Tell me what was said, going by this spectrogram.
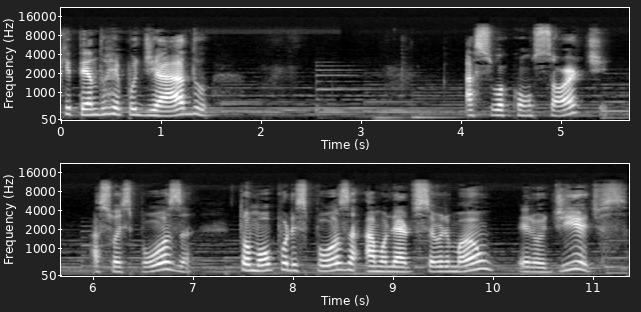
que, tendo repudiado a sua consorte, a sua esposa, tomou por esposa a mulher do seu irmão, Herodíades.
